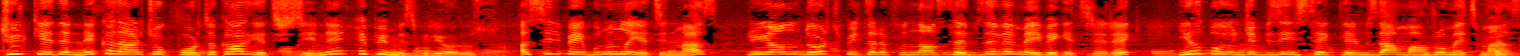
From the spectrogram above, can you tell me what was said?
Türkiye'de ne kadar çok portakal yetiştiğini hepimiz biliyoruz. Asil Bey bununla yetinmez, dünyanın dört bir tarafından sebze ve meyve getirerek yıl boyunca bizi isteklerimizden mahrum etmezdi.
